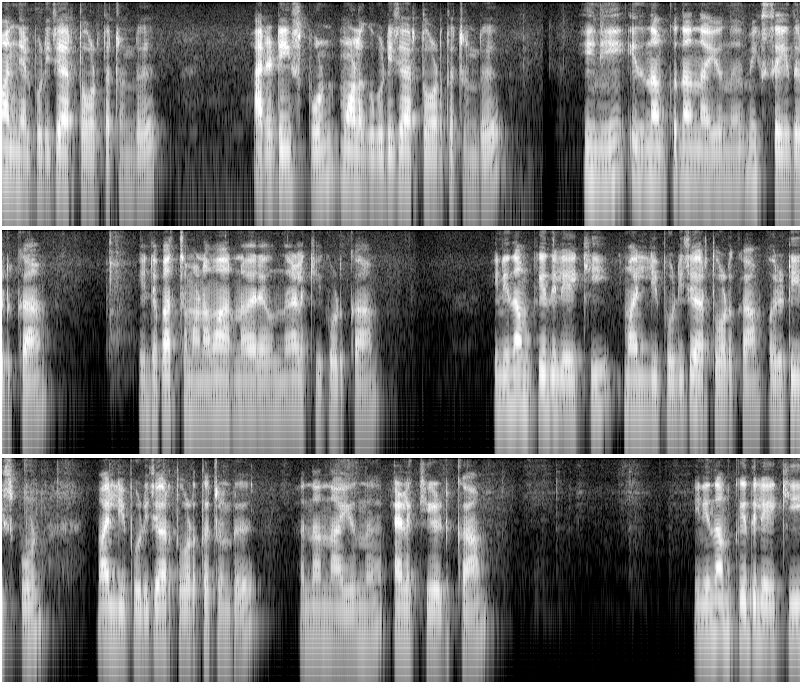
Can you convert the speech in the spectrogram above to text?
മഞ്ഞൾപ്പൊടി ചേർത്ത് കൊടുത്തിട്ടുണ്ട്. അര ടീസ്പൂൺ മുളക് പൊടി ചേർത്ത് കൊടുത്തിട്ടുണ്ട്. ഇനി ഇത് നമുക്ക് നന്നായി ഒന്ന് മിക്സ് ചെയ്തെടുക്കാം. ഇതിന്റെ പച്ചമണം മാറുന്ന വരെ ഒന്ന് ഇളക്കി കൊടുക്കാം. ഇനി നമുക്ക് ഇതിലേക്ക് മല്ലിപ്പൊടി ചേർത്ത് കൊടുക്കാം. ഒരു ടീസ്പൂൺ മല്ലിപ്പൊടി ചേർത്ത് കൊടുത്തിട്ടുണ്ട്. അത് നന്നായി ഒന്ന് ഇളക്കിയെടുക്കാം ഇനി നമുക്ക് ഇതിലേക്ക്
